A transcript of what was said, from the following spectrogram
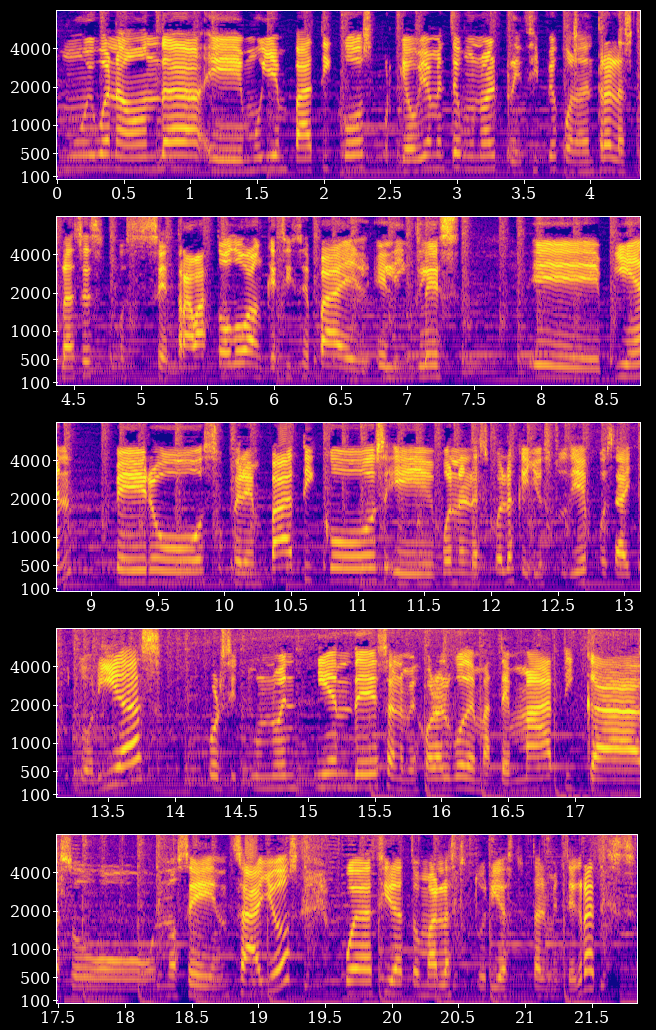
muy buena onda, eh, muy empáticos, porque obviamente uno al principio cuando entra a las clases pues se traba todo, aunque sí sepa el, inglés eh, bien, pero súper empáticos. Eh, bueno, en la escuela que yo estudié pues hay tutorías por si tú no entiendes a lo mejor algo de matemáticas o no sé, ensayos, puedas ir a tomar las tutorías totalmente gratis.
